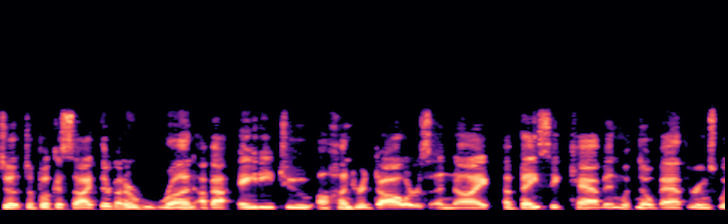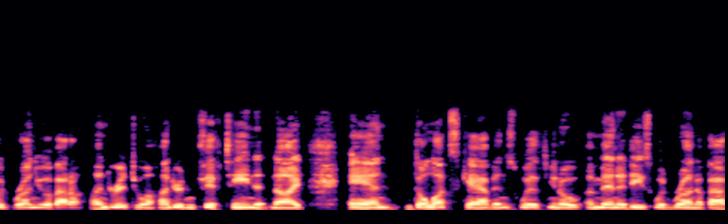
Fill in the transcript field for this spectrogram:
to, to book a site, they're going to run about eighty to hundred dollars a night. A basic cabin with no bathrooms would run you about hundred to hundred and fifteen at night, and deluxe cabins with you know amenities would run about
